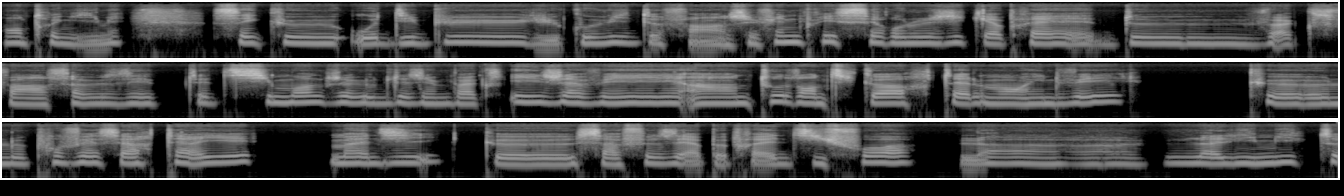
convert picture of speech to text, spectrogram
entre guillemets, c'est que au début du Covid, enfin, j'ai fait une prise sérologique après deux vax. Enfin, ça faisait peut-être six mois que j'avais eu le deuxième vax et j'avais un taux d'anticorps tellement élevé que le professeur Terrier m'a dit que ça faisait à peu près dix fois la, la limite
